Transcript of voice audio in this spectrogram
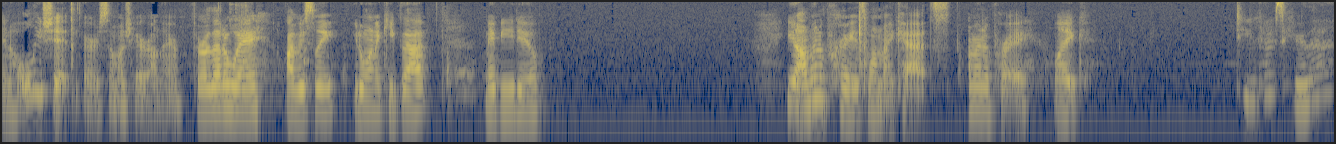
And holy shit, there's so much hair on there. Throw that away. Obviously, you don't want to keep that. Maybe you do. Yeah, I'm going to pray it's one of my cats. I'm going to pray. Like, do you guys hear that?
